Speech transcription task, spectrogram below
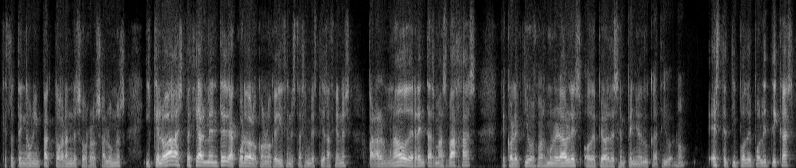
que esto tenga un impacto grande sobre los alumnos y que lo haga especialmente, de acuerdo con lo que dicen estas investigaciones, para el alumnado de rentas más bajas, de colectivos más vulnerables o de peor desempeño educativo, ¿no? Este tipo de políticas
